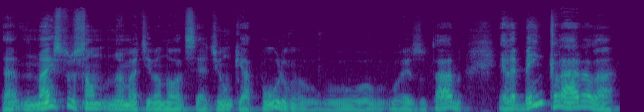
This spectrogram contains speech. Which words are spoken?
tá? Na instrução normativa 971, que apura o, o, o resultado, ela é bem clara lá.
